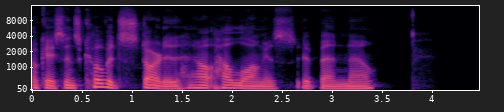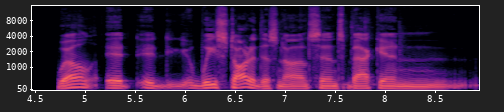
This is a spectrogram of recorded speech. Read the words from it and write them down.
okay since COVID started, how how long has it been now? Well, it it we started this nonsense back in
